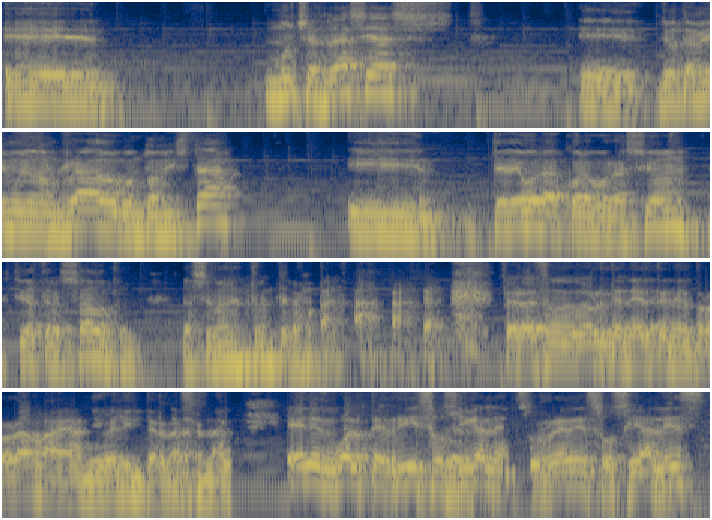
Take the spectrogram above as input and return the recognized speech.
Eh, muchas gracias. Eh, yo también muy honrado con tu amistad y te debo la colaboración. Estoy atrasado, pero la semana entrante la Pero es un honor tenerte en el programa a nivel internacional. Él es Walter Rizzo, síganle en sus redes sociales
